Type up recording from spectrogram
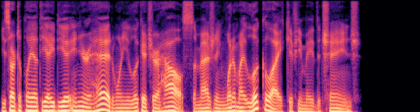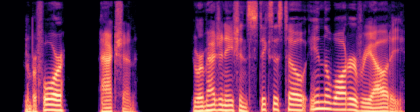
You start to play out the idea in your head when you look at your house, imagining what it might look like if you made the change. Number four, action. Your imagination sticks its toe in the water of reality.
